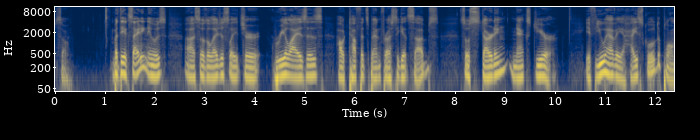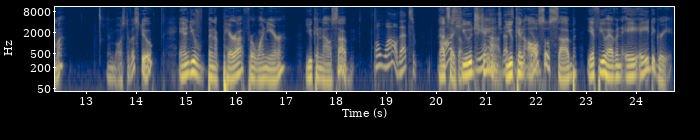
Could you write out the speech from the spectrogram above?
So. But the exciting news uh, so the legislature realizes how tough it's been for us to get subs. So, starting next year, if you have a high school diploma, and most of us do, and you've been a para for one year, you can now sub. Oh, wow. That's That's a huge change. that's you can deal. also sub if you have an AA degree.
